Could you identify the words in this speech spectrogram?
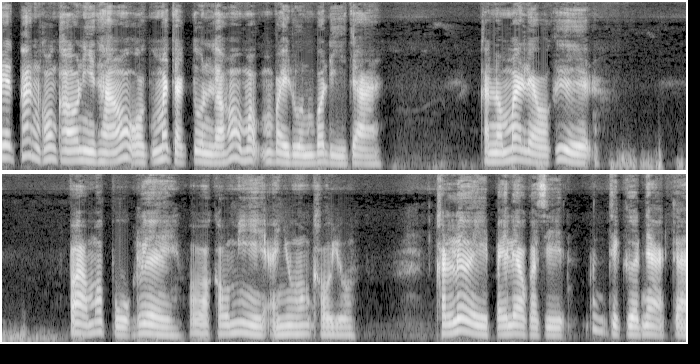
ล็ดพันธุ์ของเขานี่ถ้าออกมาจากต้นแล้วเฮามาใบโดนบ่ดีจ้าคันเอามาแล้วคือป้ามาปลูกเลย เพราะว่าเขามีอายุของเขาอยู่ คันเลยไปแล้วก็สิมันจะเกิดยากจ้า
